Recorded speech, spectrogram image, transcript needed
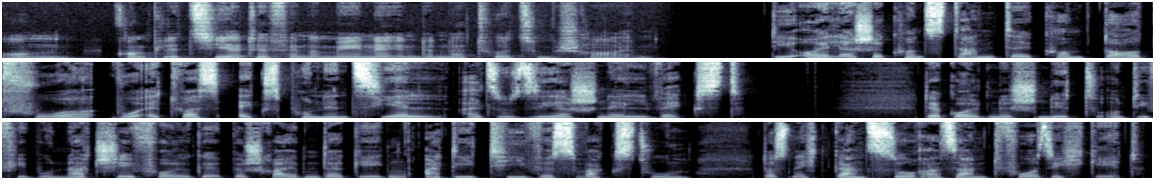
um komplizierte Phänomene in der Natur zu beschreiben. Die Eulersche Konstante kommt dort vor, wo etwas exponentiell, also sehr schnell wächst. Der goldene Schnitt und die Fibonacci-Folge beschreiben dagegen additives Wachstum, das nicht ganz so rasant vor sich geht.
